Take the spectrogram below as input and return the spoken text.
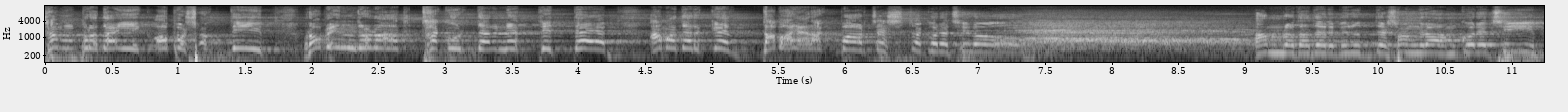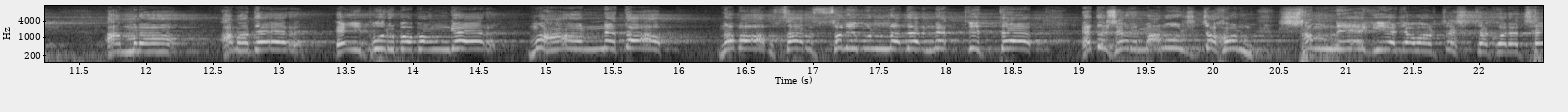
সাম্প্রদায়িক অপশক্তি রবীন্দ্রনাথ ঠাকুরদের নেতৃত্বে চেষ্টা করেছিল। আমরা তাদের বিরুদ্ধে সংগ্রাম করেছি। আমরা আমাদের এই পূর্ববঙ্গের মহান নেতা নবাব স্যার সলিমুল্লাদের নেতৃত্বে এদেশের মানুষ যখন সামনে এগিয়ে যাওয়ার চেষ্টা করেছে,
